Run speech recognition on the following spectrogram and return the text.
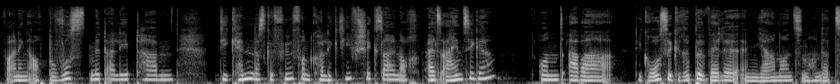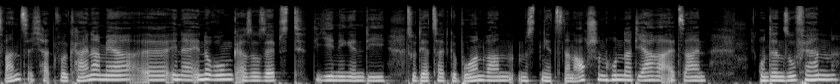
vor allen Dingen auch bewusst miterlebt haben, die kennen das Gefühl von Kollektivschicksal noch als einziger. Und aber die große Grippewelle im Jahr 1920 hat wohl keiner mehr äh, in Erinnerung. Also selbst diejenigen, die zu der Zeit geboren waren, müssten jetzt dann auch schon 100 Jahre alt sein. Und insofern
